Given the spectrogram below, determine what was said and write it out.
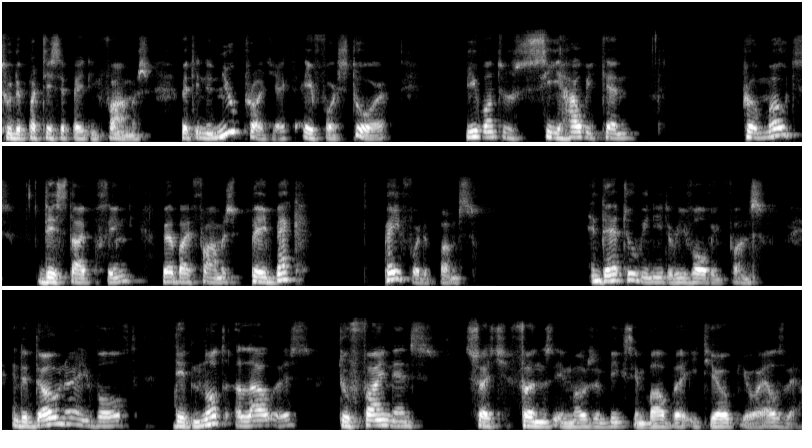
to the participating farmers. But in the new project, A4 Store, we want to see how we can promote this type of thing, whereby farmers pay back, pay for the pumps. And there too, we need revolving funds. And the donor involved did not allow us to finance such funds in Mozambique, Zimbabwe, Ethiopia, or elsewhere.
